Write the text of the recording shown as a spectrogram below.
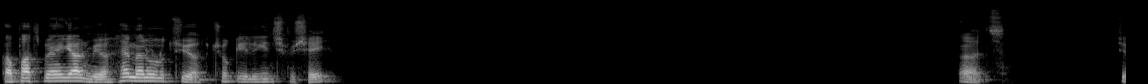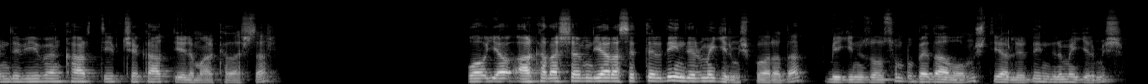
Kapatmaya gelmiyor. Hemen unutuyor. Çok ilginç bir şey. Evet. Şimdi View and Cart deyip checkout diyelim arkadaşlar. Bu ya arkadaşların diğer asetleri de indirime girmiş bu arada. Bilginiz olsun. Bu bedava olmuş. Diğerleri de indirime girmiş.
